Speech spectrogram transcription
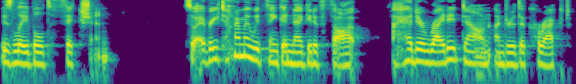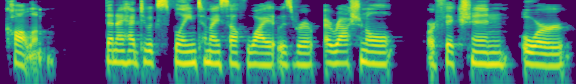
is labeled fiction. So every time I would think a negative thought, I had to write it down under the correct column. Then I had to explain to myself why it was r- irrational or fiction or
